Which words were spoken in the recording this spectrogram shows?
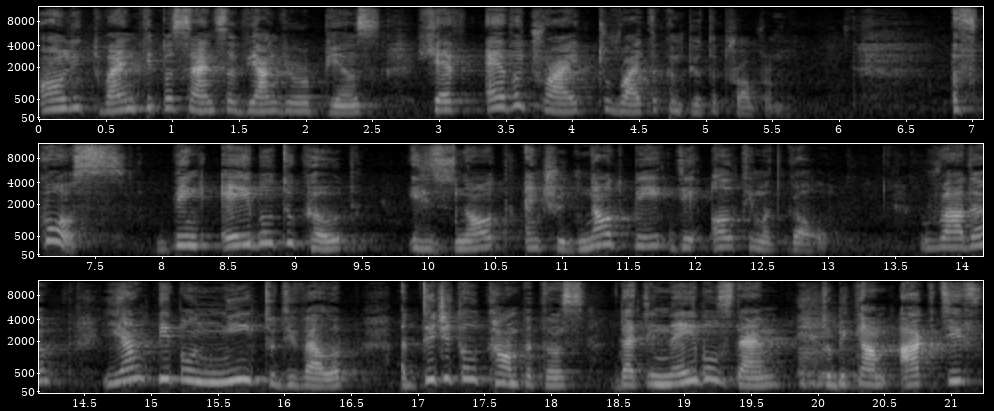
only 20% of young Europeans have ever tried to write a computer program. Of course, being able to code is not and should not be the ultimate goal. Rather, young people need to develop a digital competence that enables them to become active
